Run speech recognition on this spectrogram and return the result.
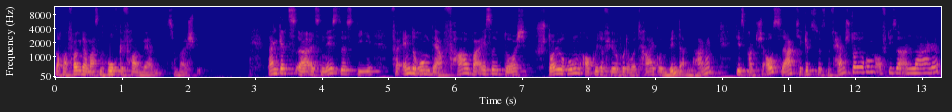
nochmal folgendermaßen hochgefahren werden, zum Beispiel. Dann gibt es äh, als nächstes die Veränderung der Fahrweise durch Steuerung, auch wieder für Photovoltaik- und Windanlagen, die es praktisch aussagt, hier gibt es jetzt eine Fernsteuerung auf dieser Anlage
